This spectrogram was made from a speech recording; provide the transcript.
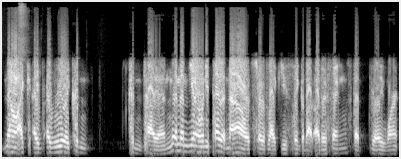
no, I, I, I really couldn't couldn't tell you. And, and then you know when you play it now, it's sort of like you think about other things that really weren't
